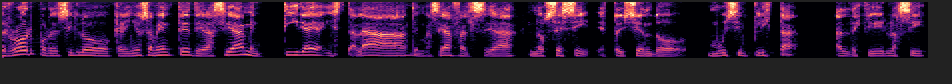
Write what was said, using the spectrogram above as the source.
error, por decirlo cariñosamente, demasiada mentira instalada, demasiada falsedad. No sé si estoy siendo muy simplista al describirlo así.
